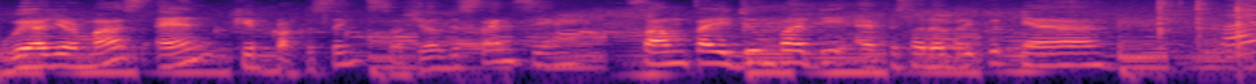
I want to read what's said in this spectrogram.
wear your mask and keep practicing social distancing. Sampai jumpa di episode berikutnya. Bye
